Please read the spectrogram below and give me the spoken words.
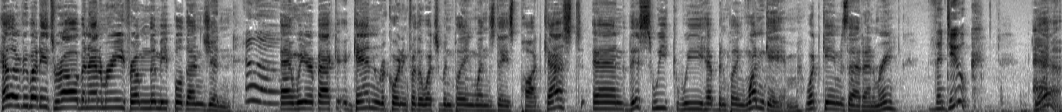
Hello, everybody. It's Rob and Anna Marie from the Meeple Dungeon. Hello. And we are back again recording for the What You've Been Playing Wednesdays podcast. And this week we have been playing one game. What game is that, Anna Marie? The Duke. Uh, yeah. Uh,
